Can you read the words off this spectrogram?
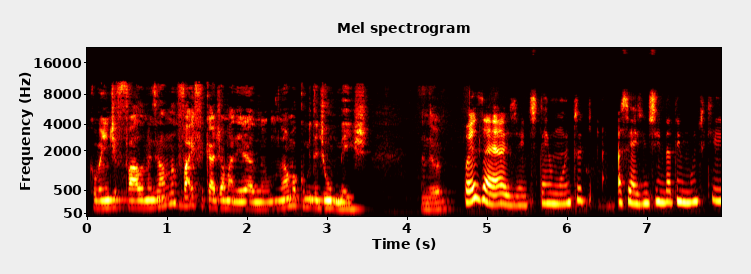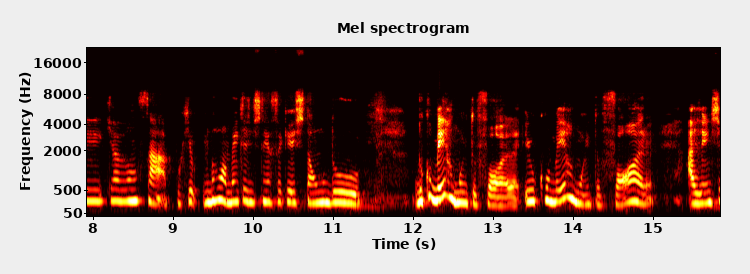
como a gente fala, mas ela não vai ficar de uma maneira, não, não é uma comida de um mês. Entendeu? Pois é, a gente tem muito. Assim, a gente ainda tem muito que, que avançar. Porque normalmente a gente tem essa questão do, do comer muito fora. E o comer muito fora, a gente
